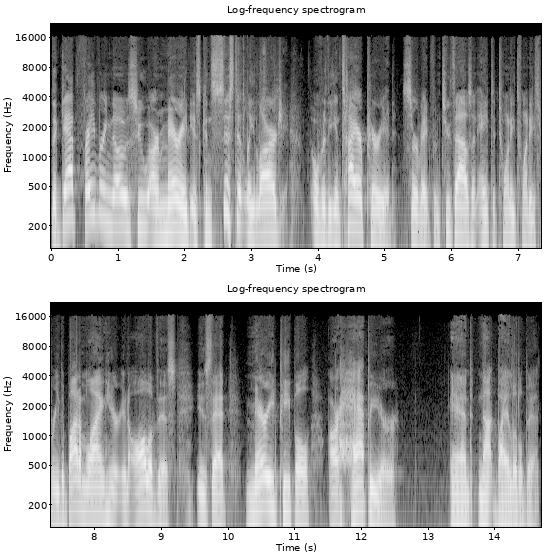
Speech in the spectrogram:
the gap favoring those who are married is consistently large over the entire period surveyed from 2008 to 2023, the bottom line here in all of this is that married people are happier and not by a little bit.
